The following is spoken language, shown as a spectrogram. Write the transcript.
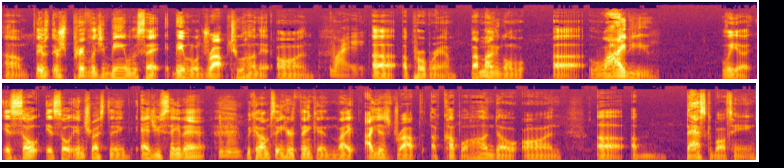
um, there's there's privilege in being able to say be able to drop 200 on right uh, a program but i'm not even going to uh, lie to you Lya, it's so it's so interesting as you say that mm-hmm. because I'm sitting here thinking like I just dropped a couple hundo on uh, a basketball team,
